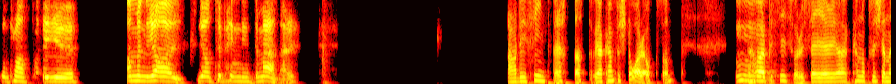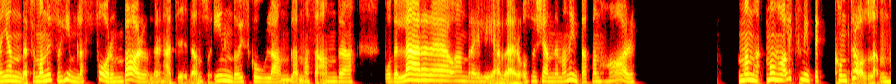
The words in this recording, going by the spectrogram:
De pratade ju, ja men jag, jag typ hängde inte med där. ja, det är fint berättat och jag kan förstå det också. Mm. Jag hör precis vad du säger. Jag kan också känna igen det, för man är så himla formbar under den här tiden. Så in då i skolan bland massa andra, både lärare och andra elever och så känner man inte att man har man, man har liksom inte kontrollen.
